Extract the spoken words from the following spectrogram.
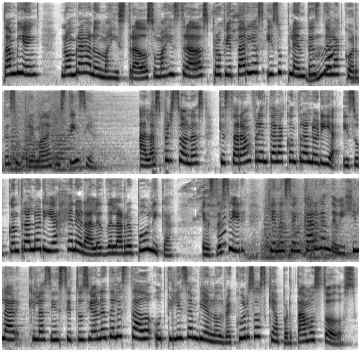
También nombran a los magistrados o magistradas propietarias y suplentes de la Corte Suprema de Justicia, a las personas que estarán frente a la Contraloría y Subcontraloría Generales de la República, es decir, quienes se encargan de vigilar que las instituciones del Estado utilicen bien los recursos que aportamos todos,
